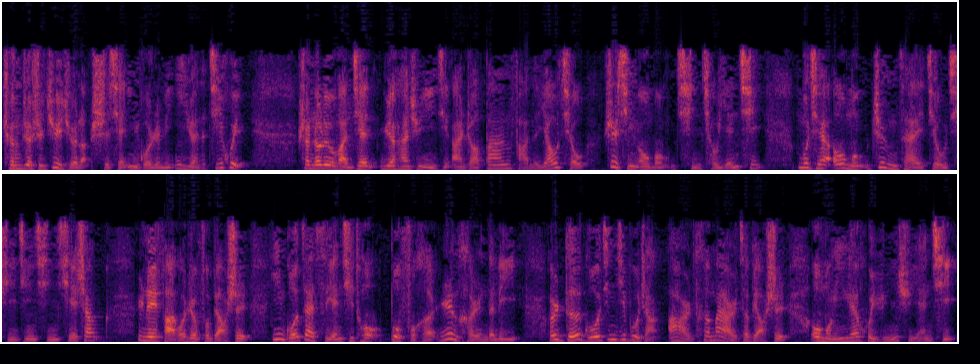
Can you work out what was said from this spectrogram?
称这是拒绝了实现英国人民意愿的机会。上周六晚间，约翰逊已经按照班恩法案的要求致信欧盟，请求延期。目前，欧盟正在就其进行协商。日内，法国政府表示，英国再次延期脱不符合任何人的利益，而德国经济部长阿尔特迈尔则表示，欧盟应该会允许延期。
